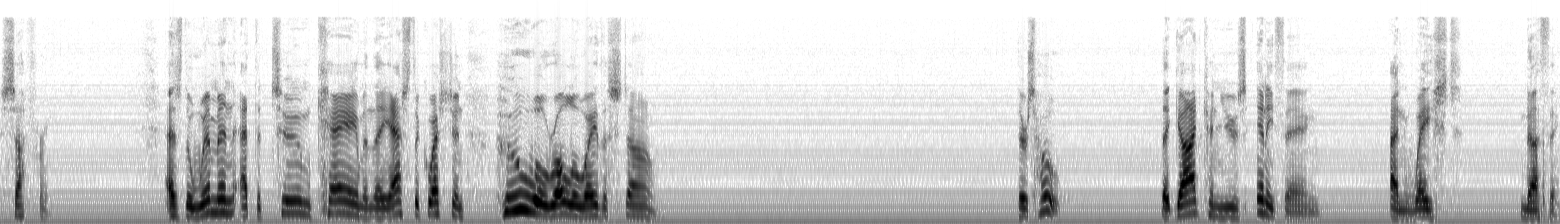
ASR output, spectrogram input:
suffering? As the women at the tomb came and they asked the question, Who will roll away the stone? There's hope that God can use anything and waste nothing.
